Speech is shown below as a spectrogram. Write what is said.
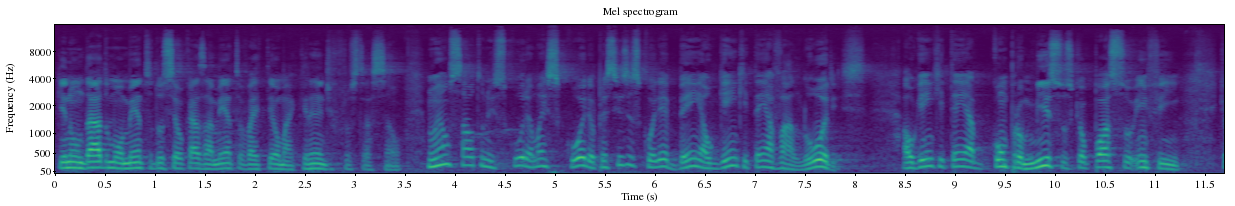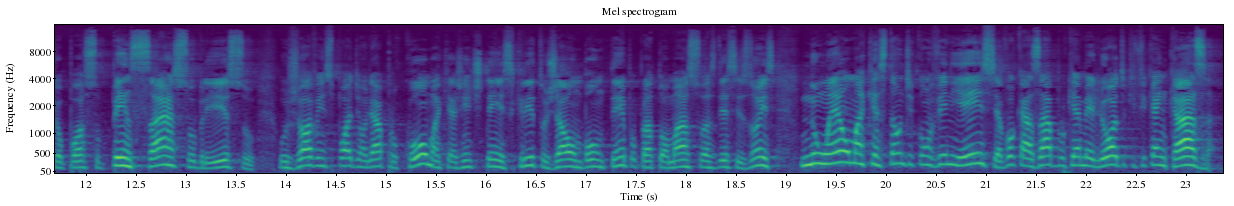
que num dado momento do seu casamento vai ter uma grande frustração. Não é um salto no escuro, é uma escolha. Eu preciso escolher bem alguém que tenha valores alguém que tenha compromissos que eu posso, enfim, que eu posso pensar sobre isso. Os jovens podem olhar para o coma que a gente tem escrito já há um bom tempo para tomar suas decisões. Não é uma questão de conveniência, vou casar porque é melhor do que ficar em casa.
